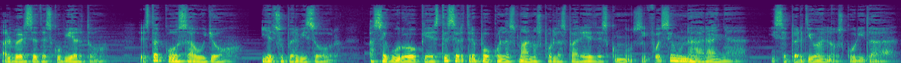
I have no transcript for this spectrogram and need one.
Al verse descubierto, esta cosa huyó y el supervisor aseguró que este ser trepó con las manos por las paredes como si fuese una araña y se perdió en la oscuridad.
